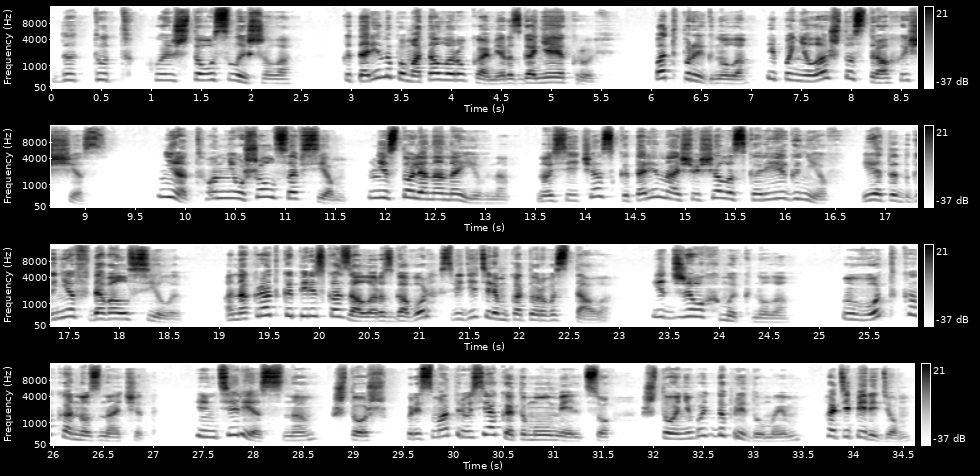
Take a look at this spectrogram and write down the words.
«Да тут кое-что услышала». Катарина помотала руками, разгоняя кровь. Подпрыгнула и поняла, что страх исчез. Нет, он не ушел совсем. Не столь она наивна. Но сейчас Катарина ощущала скорее гнев. И этот гнев давал силы. Она кратко пересказала разговор, свидетелем которого стала. И Джо хмыкнула. «Вот как оно значит. Интересно. Что ж, присмотрюсь я к этому умельцу. Что-нибудь да. А теперь идем».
